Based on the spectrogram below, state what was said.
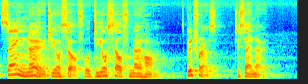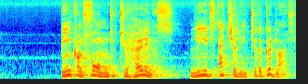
saying no to yourself will do yourself no harm. It's good for us to say no. Being conformed to holiness leads actually to the good life.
